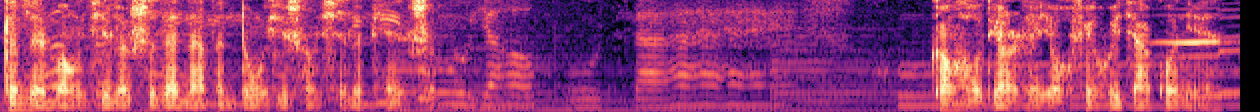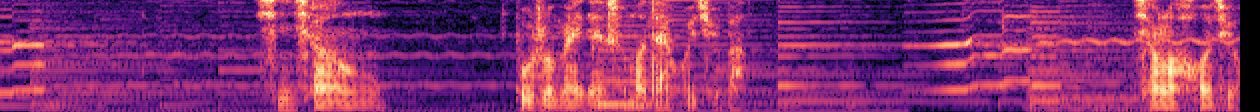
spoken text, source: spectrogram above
根本忘记了是在哪本东西上写了篇什么，刚好第二天要飞回家过年。心想，不如买点什么带回去吧。想了好久，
